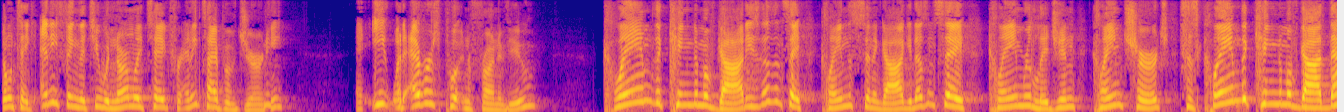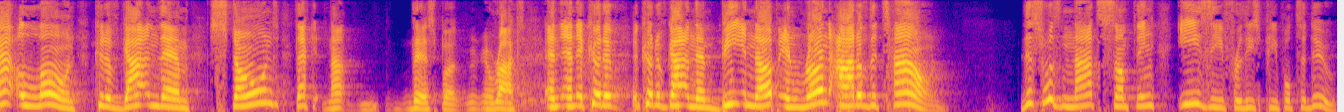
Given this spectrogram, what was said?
Don't take anything that you would normally take for any type of journey and eat whatever's put in front of you. Claim the kingdom of God. He doesn't say claim the synagogue. He doesn't say claim religion, claim church. He says claim the kingdom of God. That alone could have gotten them stoned. That could, not this, but you know, rocks. And, and it could have it could have gotten them beaten up and run out of the town. This was not something easy for these people to do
